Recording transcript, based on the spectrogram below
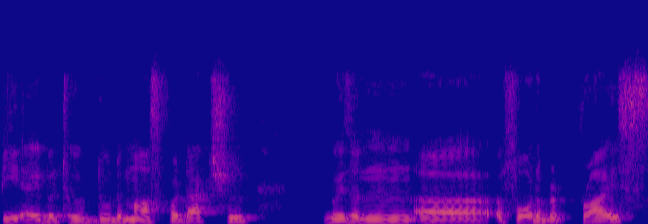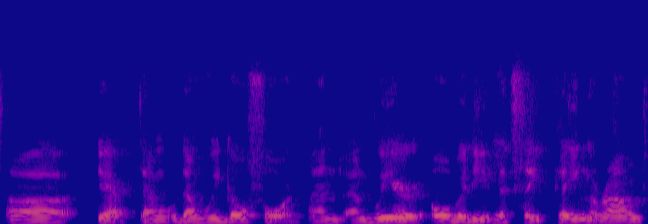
be able to do the mass production with an uh, affordable price, uh, yeah, then then we go for and and we're already let's say playing around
